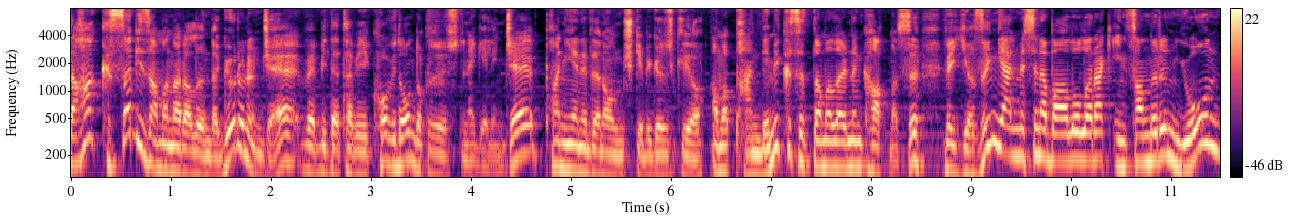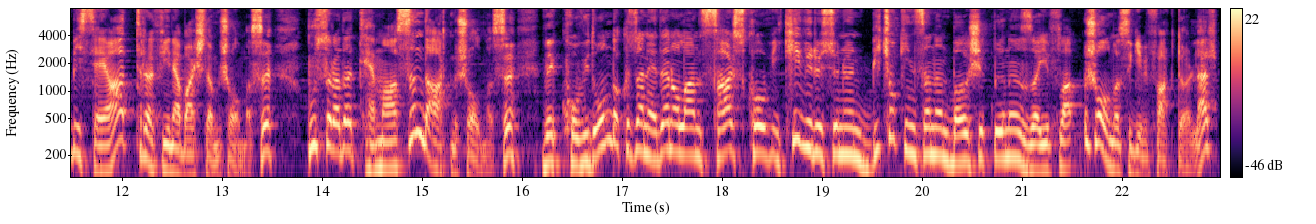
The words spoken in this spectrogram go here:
daha kısa bir zaman aralığında görülünce ve bir de tabii Covid-19 üstüne gelince paniğe neden olmuş gibi gözüküyor. Ama pandemi kısıtlamalarının kalkması ve yazın gelmesine bağlı olarak insanların yoğun bir seyahat trafiğine başlamış olması, bu sırada temasın da artmış olması ve Covid-19'a neden olan SARS-CoV-2 virüsünün birçok insanın bağışıklığını zayıflatmış olması gibi faktörler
